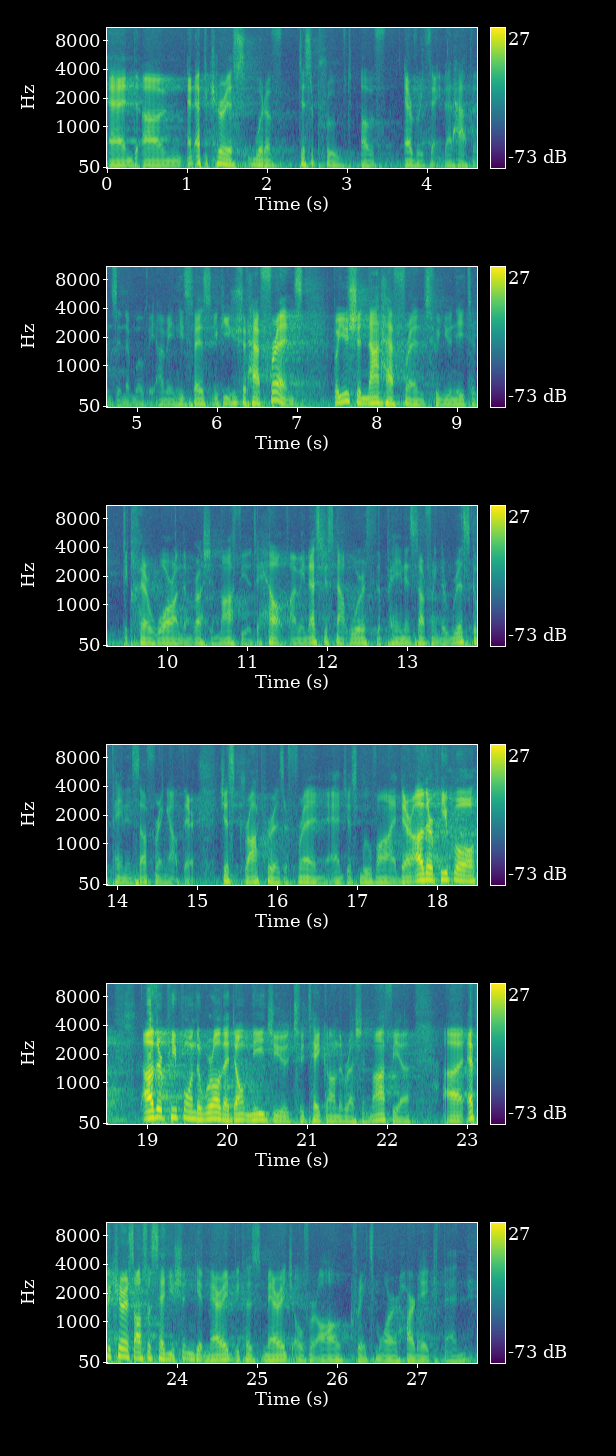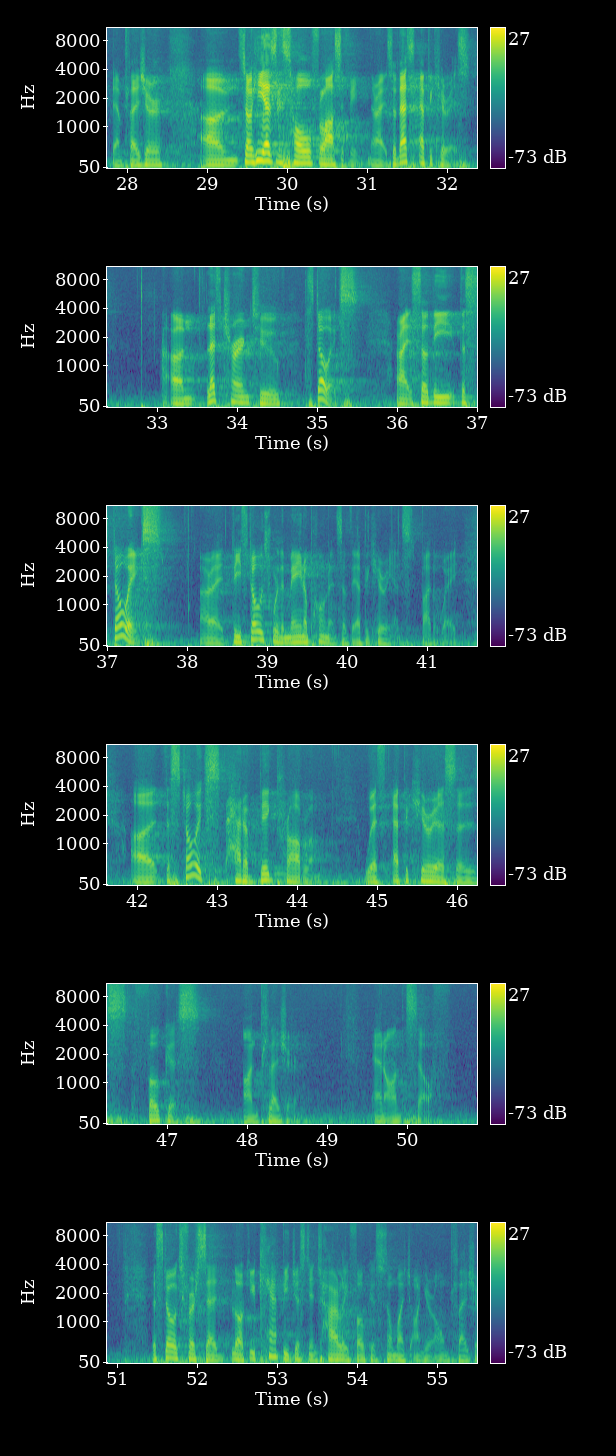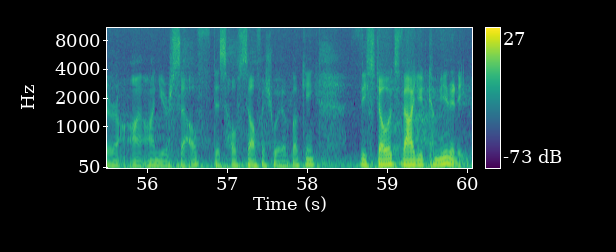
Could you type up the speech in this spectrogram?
And, um, and Epicurus would have disapproved of everything that happens in the movie. I mean, he says you, you should have friends, but you should not have friends who you need to declare war on the Russian mafia to help. I mean, that's just not worth the pain and suffering, the risk of pain and suffering out there. Just drop her as a friend and just move on. There are other people, other people in the world that don't need you to take on the Russian mafia. Uh, Epicurus also said you shouldn't get married because marriage overall creates more heartache than, than pleasure. Um, so he has this whole philosophy. All right, so that's Epicurus. Um, let's turn to Stoics. All right, so the, the Stoics, all right, the Stoics were the main opponents of the Epicureans, by the way. Uh, the Stoics had a big problem with Epicurus's focus on pleasure and on the self. The Stoics first said, look, you can't be just entirely focused so much on your own pleasure, on, on yourself, this whole selfish way of looking. The Stoics valued community.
